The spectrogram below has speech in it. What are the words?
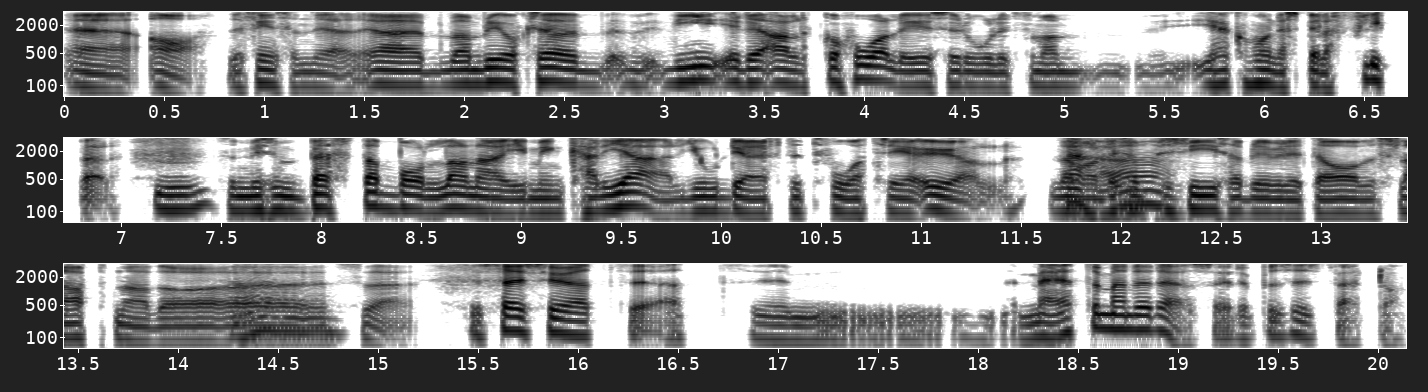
eh, ja, det finns en del. Ja, man blir också, vi, eller alkohol är ju så roligt för man, jag kommer ihåg när jag spelade flipper. Mm. Så liksom bästa bollarna i min karriär gjorde jag efter två, tre öl. När man liksom precis har blivit lite avslappnad och Ja. eh, sådär. Det sägs ju att, att um, mäter man det där så är det precis tvärtom.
